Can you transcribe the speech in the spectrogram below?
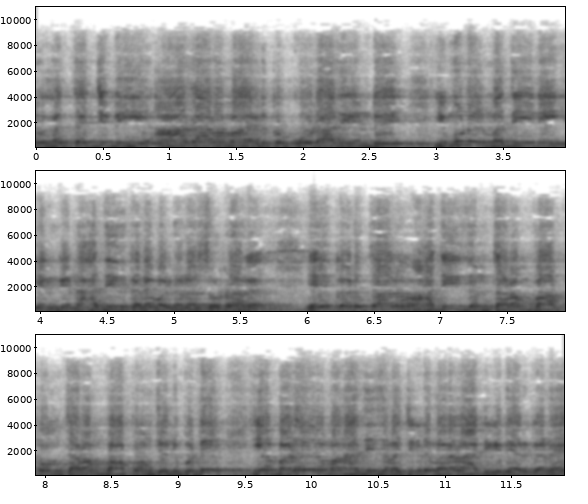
யுஹத்தஜ் பிஹி ஆதாரமா எடுக்கக்கூடாது என்று இபுனுல் மதீனி என்கிற ஹதீஸ்களை வல்லுநர் சொல்றாங்க. எதுக்கு எடுத்தாலும் ஹதீஸன் தரம் பார்ப்போம் தரம் பார்ப்போம் சொல்லிவிட்டு ஏன் பலவீனமான ஹதீஸை வச்சுக்கிட்டு விரலை ஆட்டிக்கிட்டே இருக்கானு?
